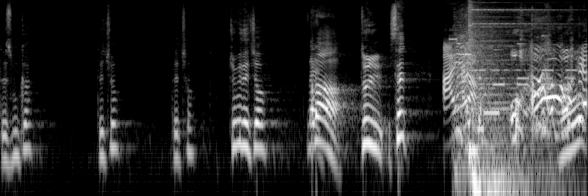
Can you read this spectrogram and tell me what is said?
됐습니까? 됐죠? 됐죠? 준비됐죠? 네. 하나, 둘, 셋. 아니다. 오, 뭐야?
